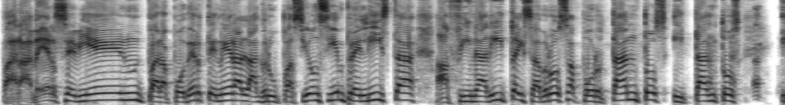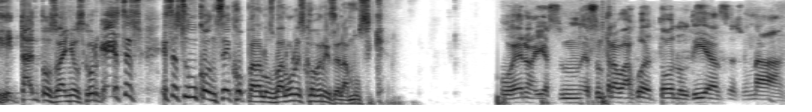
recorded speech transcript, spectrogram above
para verse bien, para poder tener a la agrupación siempre lista, afinadita y sabrosa por tantos y tantos y tantos años, Jorge. Este es, este es un consejo para los valores jóvenes de la música. Bueno, y es un, es un trabajo de todos los días, es una,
